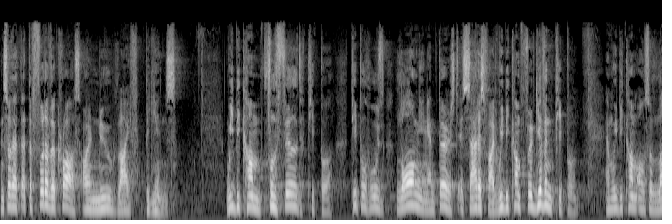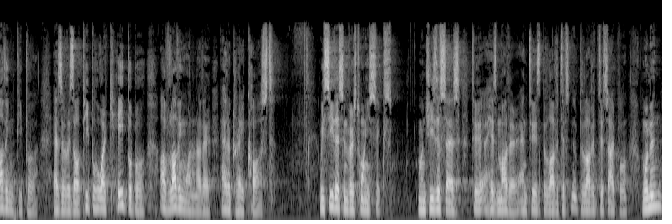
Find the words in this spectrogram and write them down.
And so that at the foot of the cross, our new life begins. We become fulfilled people, people whose longing and thirst is satisfied. We become forgiven people. And we become also loving people as a result, people who are capable of loving one another at a great cost. We see this in verse 26 when Jesus says to his mother and to his beloved, beloved disciple, Woman,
